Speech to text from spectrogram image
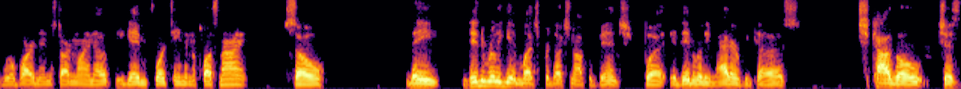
Will Barton in the starting lineup, he gave him 14 in the plus nine. So they didn't really get much production off the bench, but it didn't really matter because Chicago just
